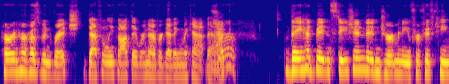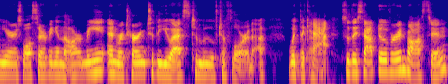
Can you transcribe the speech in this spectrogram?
Her and her husband, Rich, definitely thought they were never getting the cat back. Sure. They had been stationed in Germany for 15 years while serving in the army and returned to the US to move to Florida with the cat. So they stopped over in Boston.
